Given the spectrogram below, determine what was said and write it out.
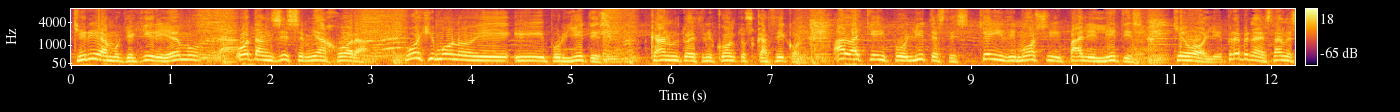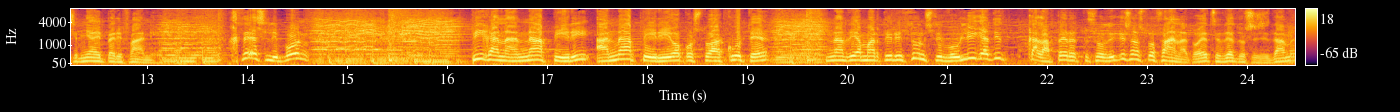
Κυρία μου και κύριέ μου Όταν ζεις σε μια χώρα Που όχι μόνο οι, οι υπουργοί της Κάνουν το εθνικό τους καθήκον. Αλλά και οι πολίτες της Και οι δημόσιοι υπάλληλοι της Και όλοι. Πρέπει να αισθάνεσαι μια υπερηφάνεια. Χθες λοιπόν Πήγαν ανάπηροι Ανάπηροι όπως το ακούτε Να διαμαρτυρηθούν στη Βουλή Γιατί καλά πέρα τους οδηγήσαν στο θάνατο. Έτσι δεν το συζητάμε.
